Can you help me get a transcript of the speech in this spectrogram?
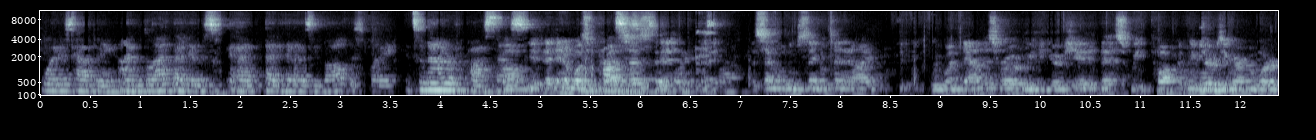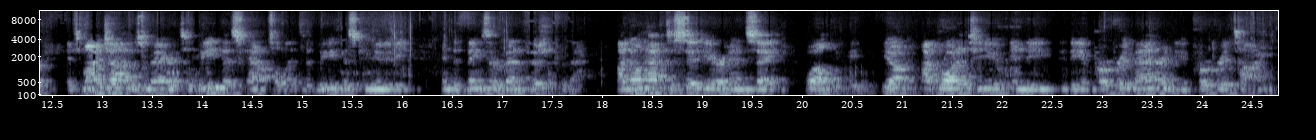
what is happening. I'm glad that it is, that it has evolved this way. It's a matter of process. Well, yeah, and it was a process process that, that well. Assemblyman Singleton and I, we went down this road, we negotiated this, we talked with New Jersey American Water. It's my job as mayor to lead this council and to lead this community into things that are beneficial for that. I don't have to sit here and say, well, you know, I brought it to you in the, the appropriate manner and the appropriate time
